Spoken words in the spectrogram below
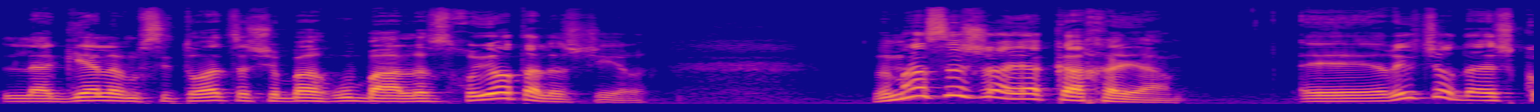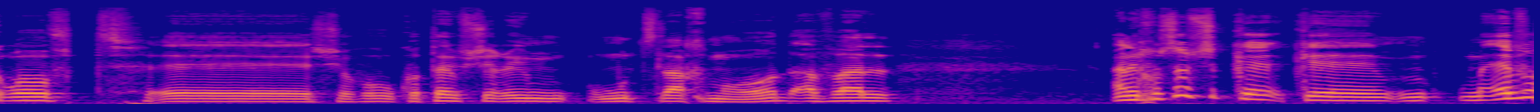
להגיע לסיטואציה שבה הוא בעל הזכויות על השיר? ומעשה שהיה כך היה. אה, ריצ'רד אשקרופט, שהוא כותב שירים מוצלח מאוד, אבל אני חושב שמעבר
